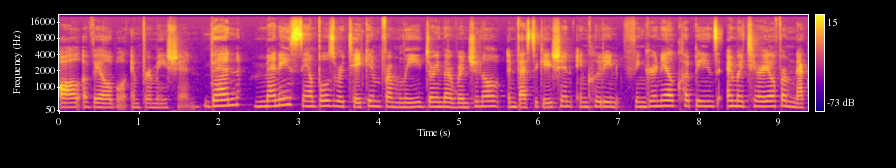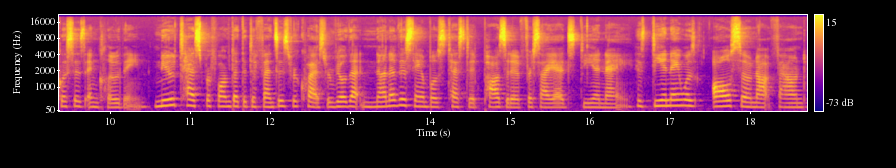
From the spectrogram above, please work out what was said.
all available information. Then, many samples were taken from Lee during the original investigation, including fingernail clippings and material from necklaces and clothing. New tests performed at the defense's request revealed that none of the samples tested positive for Syed's DNA. His DNA was also not found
